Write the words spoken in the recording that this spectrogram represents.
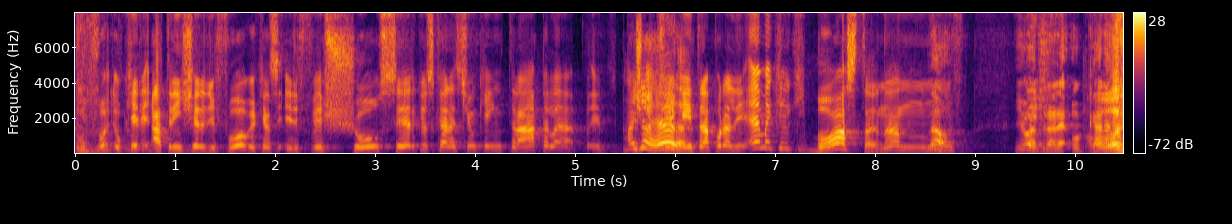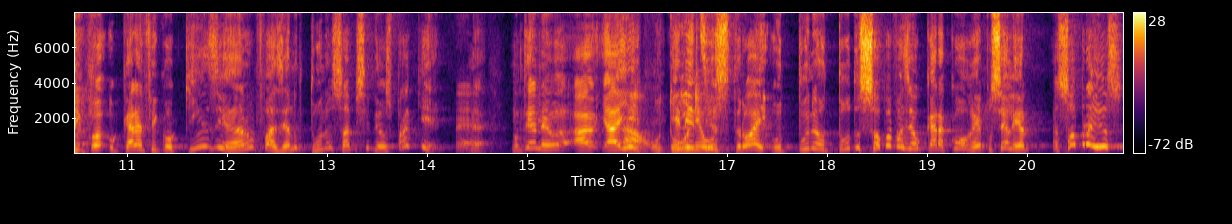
Não, foi, foi- o que ele, a trincheira de fogo é que assim, ele fechou o cerco e os caras tinham que entrar pela. Mas já Tinha era. que entrar por ali. É, mas que, que bosta! Não, Não. não- E outra, né? O cara, Oi. ficou, o cara ficou 15 anos fazendo túnel, sabe-se Deus pra quê. né? Não tem nenhum. Aí Não, o ele túnel- destrói o túnel tudo só pra fazer o cara correr pro celeiro. É só pra isso.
